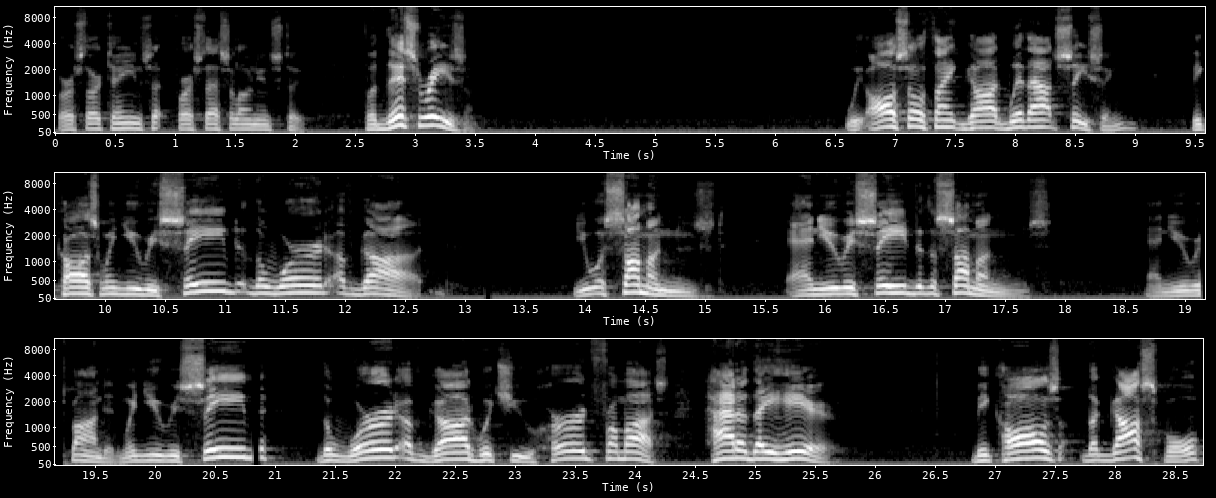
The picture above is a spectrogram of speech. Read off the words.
Verse 13, 1 Thessalonians 2. For this reason, we also thank God without ceasing, because when you received the word of God, you were summoned, and you received the summons, and you responded. When you received the word of God which you heard from us, how did they hear? Because the gospel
